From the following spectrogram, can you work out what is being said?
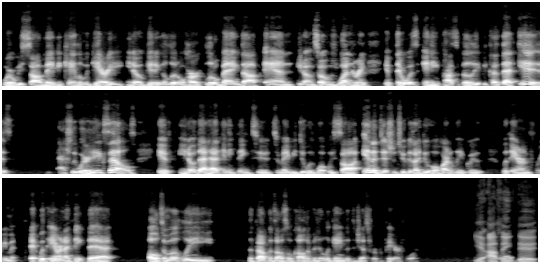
where we saw maybe Kaleb McGary, you know, getting a little hurt, a little banged up. And, you know, so I was wondering if there was any possibility, because that is actually where he excels if you know that had anything to to maybe do with what we saw in addition to because i do wholeheartedly agree with with Aaron Freeman. Eh, with Aaron, I think that ultimately the Falcons also called a vanilla game that the Jets were prepared for. Yeah, I think that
